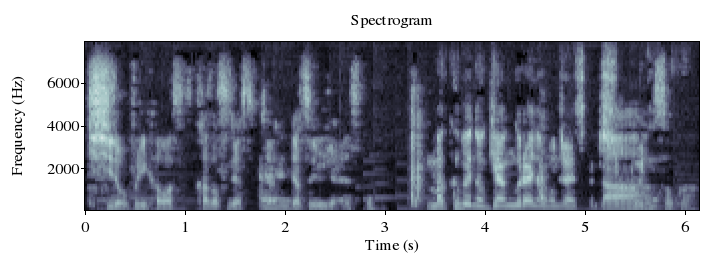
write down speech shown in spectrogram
騎士道を振りかわす、かざすやつ、ええやついるじゃないですか。マクベのギャンぐらいなもんじゃないですか、騎士っああ、ぽいの。そうか。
